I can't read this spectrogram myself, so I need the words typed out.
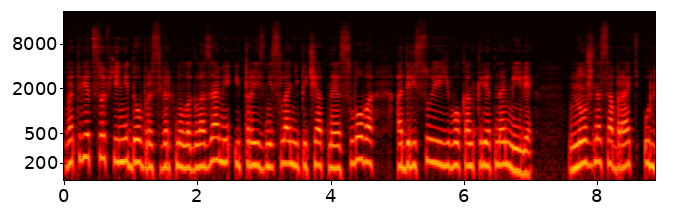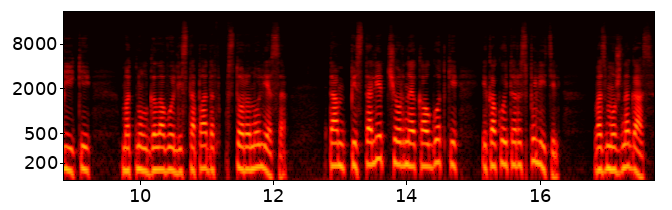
В ответ Софья недобро сверкнула глазами и произнесла непечатное слово, адресуя его конкретно Миле. «Нужно собрать улики», — мотнул головой Листопадов в сторону леса. «Там пистолет, черные колготки и какой-то распылитель. Возможно, газ».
